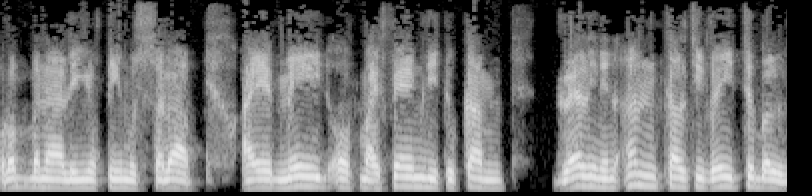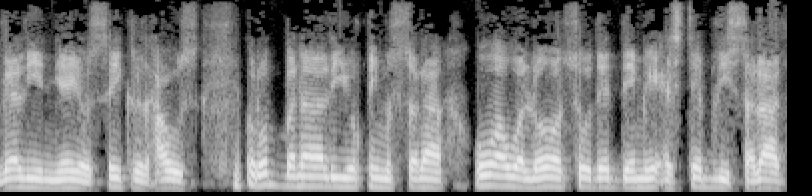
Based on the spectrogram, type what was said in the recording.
Rabbana liyuqimu salah. I have made of my family to come dwell in an uncultivatable valley near your sacred house. رَبَّنَا لِيُقِيمُ الصَّلَاةِ O our Lord, so that they may establish salat.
